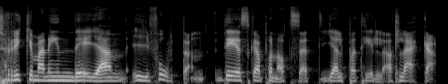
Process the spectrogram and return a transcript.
trycker man in det igen i foten. Det ska på något sätt hjälpa till att läka.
